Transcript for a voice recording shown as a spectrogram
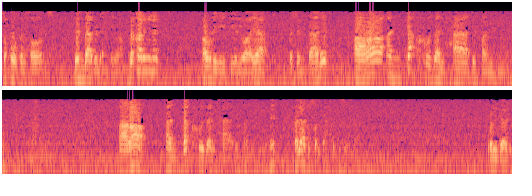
سقوط القرص من باب الاحتياط بقرينة قوله في روايات قسم ثالث أرى أن تأخذ الحائط لي أرى أن تأخذ الحائط لدينك. فلا تصلي حتى تزيد ولذلك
